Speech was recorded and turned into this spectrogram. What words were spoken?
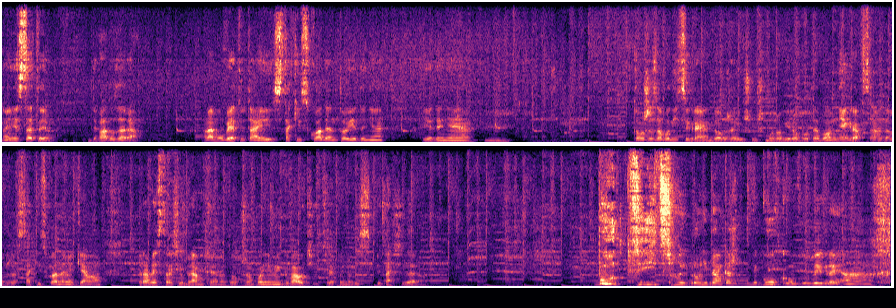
No i niestety, 2 do 0. Ale mówię, tutaj z takim składem to jedynie, jedynie mm, to, że zawodnicy grają dobrze, już, już mu robi robotę, bo on nie gra wcale dobrze. Z takim składem jak ja mam, prawie stracił bramkę, no to przecież powinien mnie gwałcić. Tutaj powinno być 15-0. I co? I broni bramkarz wygłówką, wygraj, ach.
